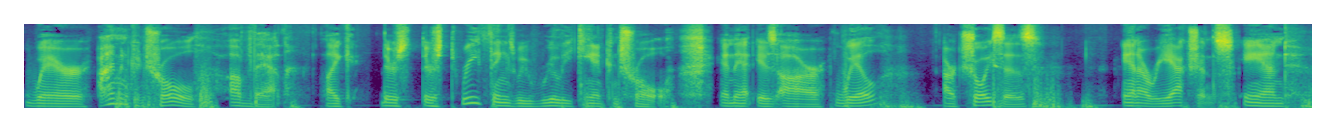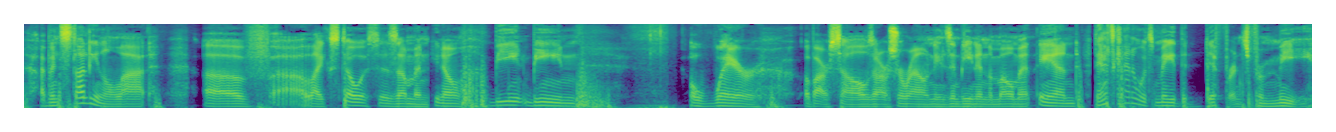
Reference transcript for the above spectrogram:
where I'm in control of that. Like there's there's three things we really can't control, and that is our will, our choices, and our reactions. And I've been studying a lot of uh, like stoicism and you know being being aware of ourselves and our surroundings and being in the moment. And that's kind of what's made the difference for me.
